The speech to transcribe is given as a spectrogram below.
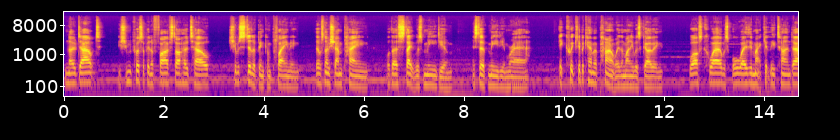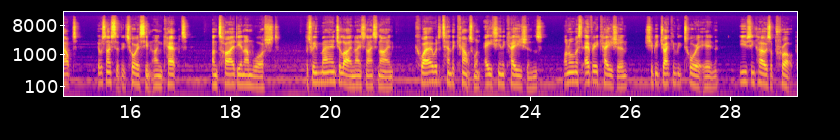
No doubt, if she'd been put up in a five star hotel, she would still have been complaining. There was no champagne, or their state was medium instead of medium rare. It quickly became apparent where the money was going. Whilst Kouao was always immaculately turned out, it was noticed that Victoria seemed unkept, untidy, and unwashed. Between May and July 1999, Kouao would attend the council on 18 occasions. On almost every occasion, she'd be dragging Victoria in, using her as a prop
